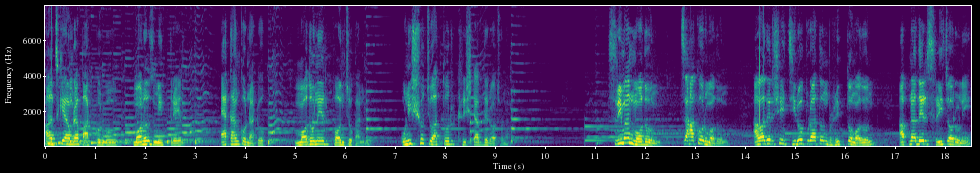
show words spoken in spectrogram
আজকে আমরা পাঠ করব মনোজ মিত্রের একাঙ্ক নাটক, মদনের পঞ্চকাণ্ড, উনিশশো চুয়াত্তর খ্রিস্টাব্দের রচনা। শ্রীমান মদন, চাকর মদন, আমাদের সেই চিরপুরাতন ভৃত্য মদন আপনাদের শ্রীচরণে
